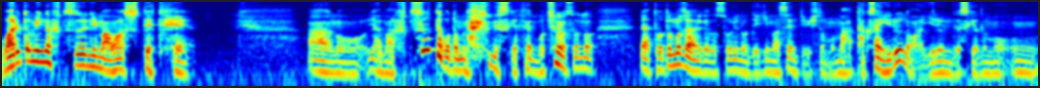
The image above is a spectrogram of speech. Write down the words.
割とみんな普通に回しててあのいやまあ普通ってこともないんですけどね。もちろんそのいやとてもじゃないけどそういうのできませんっていう人もまあたくさんいるのはいるんですけども、うん、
